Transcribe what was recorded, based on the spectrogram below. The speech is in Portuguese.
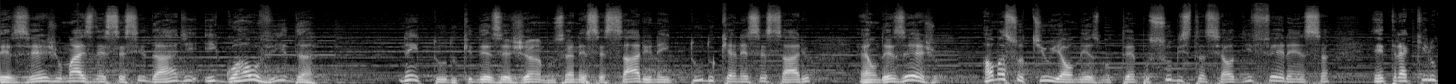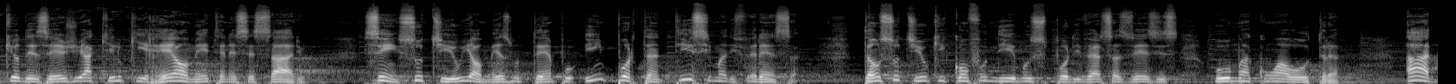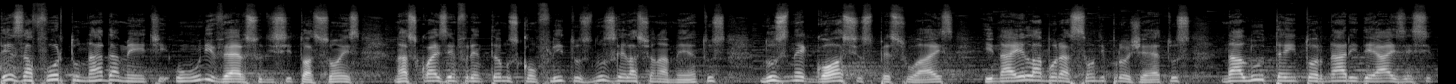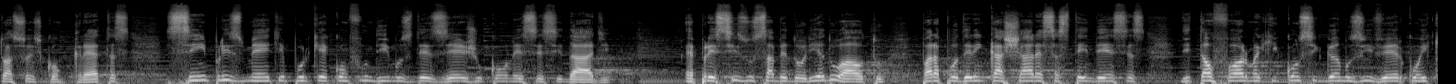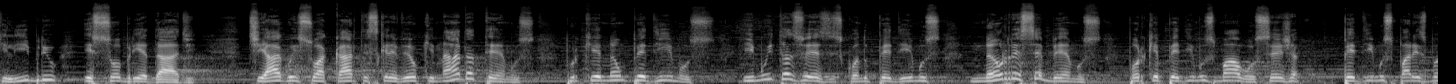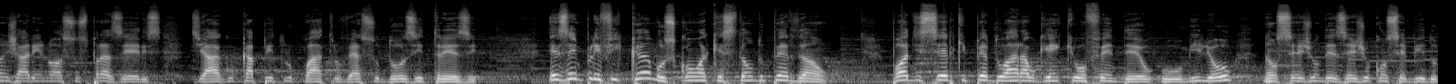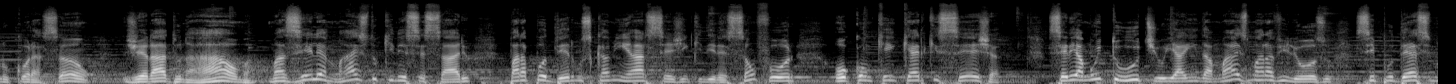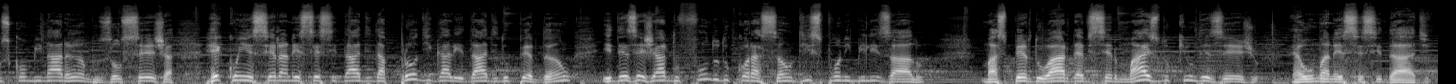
Desejo mais necessidade igual vida. Nem tudo que desejamos é necessário e nem tudo que é necessário é um desejo. Há uma sutil e ao mesmo tempo substancial diferença entre aquilo que eu desejo e aquilo que realmente é necessário. Sim, sutil e ao mesmo tempo importantíssima diferença. Tão sutil que confundimos por diversas vezes uma com a outra. Há, desafortunadamente, um universo de situações nas quais enfrentamos conflitos nos relacionamentos, nos negócios pessoais e na elaboração de projetos, na luta em tornar ideais em situações concretas, simplesmente porque confundimos desejo com necessidade. É preciso sabedoria do alto para poder encaixar essas tendências de tal forma que consigamos viver com equilíbrio e sobriedade. Tiago, em sua carta, escreveu que nada temos porque não pedimos, e muitas vezes, quando pedimos, não recebemos porque pedimos mal, ou seja, pedimos para esbanjar em nossos prazeres. Tiago, capítulo 4, verso 12 e 13. Exemplificamos com a questão do perdão. Pode ser que perdoar alguém que o ofendeu, o humilhou, não seja um desejo concebido no coração, gerado na alma, mas ele é mais do que necessário para podermos caminhar, seja em que direção for ou com quem quer que seja. Seria muito útil e ainda mais maravilhoso se pudéssemos combinar ambos, ou seja, reconhecer a necessidade da prodigalidade do perdão e desejar do fundo do coração disponibilizá-lo. Mas perdoar deve ser mais do que um desejo, é uma necessidade.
